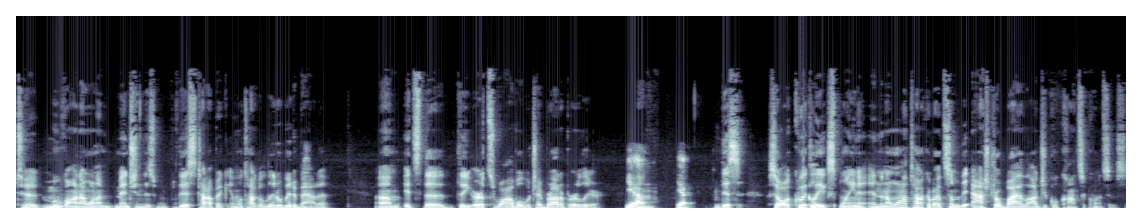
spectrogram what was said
to move on, I want to mention this, this topic and we'll talk a little bit about it. Um, it's the, the Earth's wobble, which I brought up earlier Yeah, Um, yeah. this so i'll quickly explain it and then i want to talk about some of the astrobiological consequences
